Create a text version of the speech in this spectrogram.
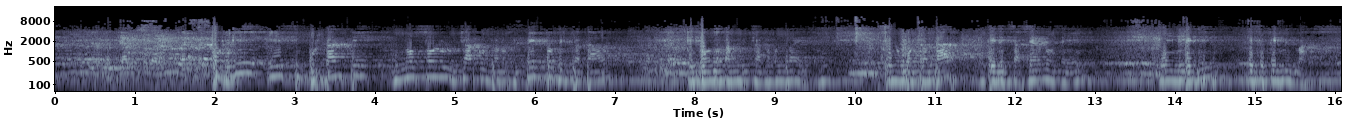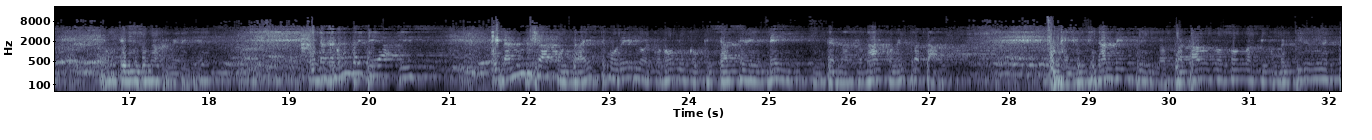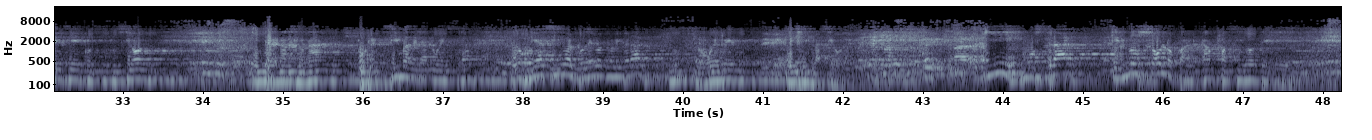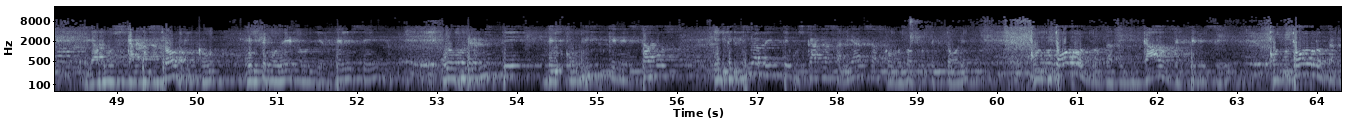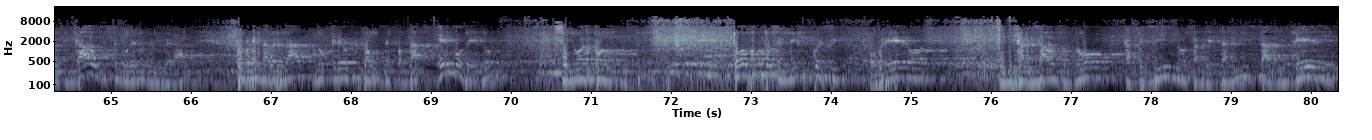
¿por qué es importante no solo luchar contra los efectos del tratado, que todos estamos luchando contra eso, sino por tratar de deshacernos de él y impedir que se firmen más. Esa es una primera idea. Y la segunda idea es que la lucha contra este modelo económico que se hace ley internacional con el tratado, porque finalmente los tratados no son más que convertir en una especie de constitución internacional por encima de la nuestra, lo que ha sido el modelo neoliberal, ¿no? promueven legislación. Y mostrar que no solo para el campo ha sido de, digamos, catastrófico este modelo y el TLC, nos permite descubrir que necesitamos efectivamente buscar las alianzas con los otros sectores, con todos los damnificados del TLC, con todos los damnificados de este modelo neoliberal, porque la verdad no creo que podamos derrotar el modelo, sino a todos juntos. Todos juntos en México, es decir, obreros, sindicalizados o no, campesinos, ambientalistas, mujeres,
